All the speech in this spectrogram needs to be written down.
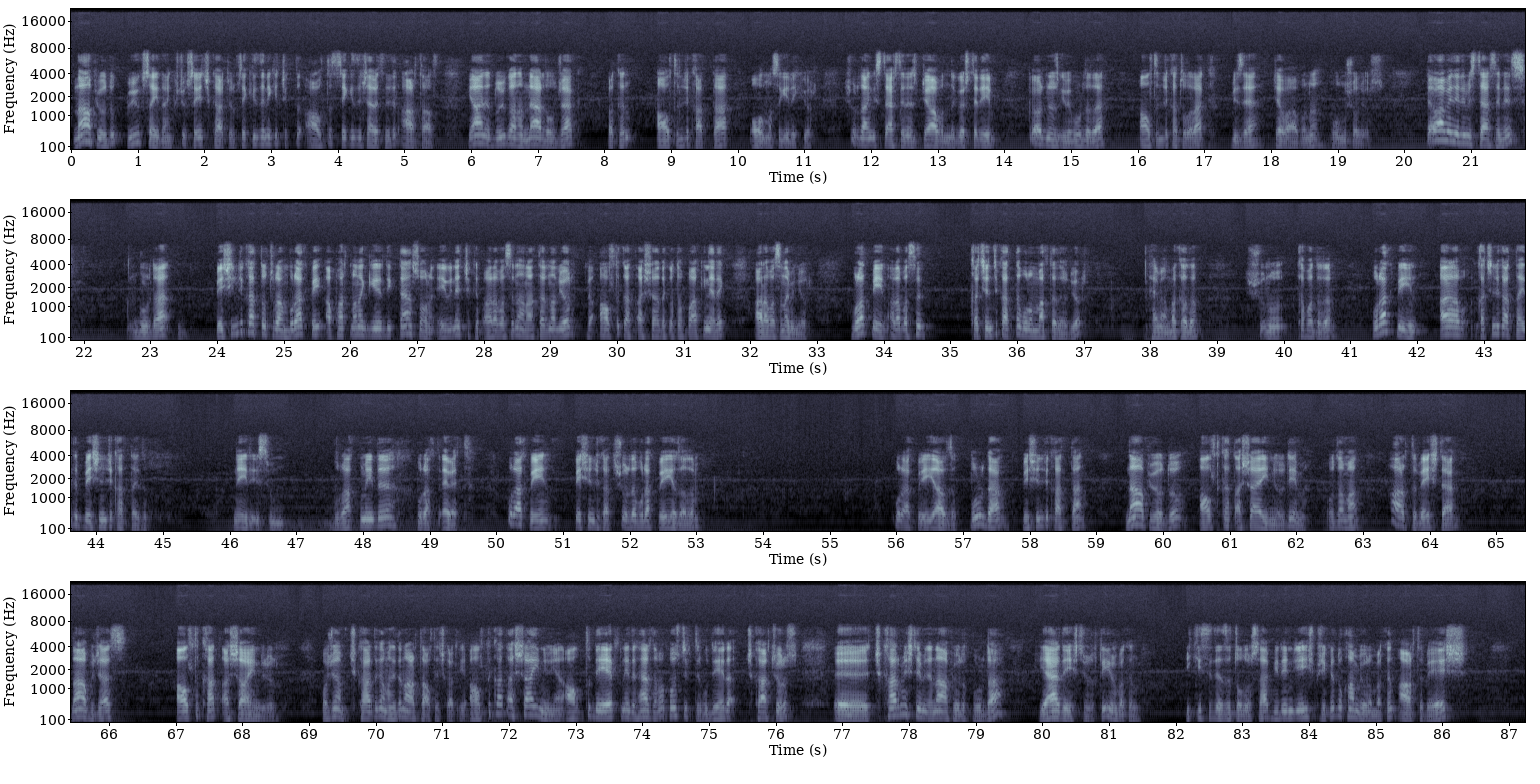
Ne yapıyorduk? Büyük sayıdan küçük sayı çıkartıyorum. 8'den 2 çıktı. 6, 8 işareti nedir? Artı 6. Yani Duygu Hanım nerede olacak? Bakın 6. katta olması gerekiyor. Şuradan isterseniz cevabını da göstereyim. Gördüğünüz gibi burada da 6. kat olarak bize cevabını bulmuş oluyoruz. Devam edelim isterseniz. Burada 5. katta oturan Burak Bey apartmana girdikten sonra evine çıkıp arabasının anahtarını alıyor ve 6 kat aşağıdaki otoparka inerek arabasına biniyor. Murat Bey'in arabası kaçıncı katta bulunmaktadır diyor. Hemen bakalım. Şunu kapatalım. Burak Bey'in araba kaçıncı kattaydı? 5. kattaydı. Neydi ismi? Burak mıydı? Burak'tı. Evet. Burak Bey'in 5. kat. Şurada Burak Bey'i yazalım. Burak Bey'i yazdık. Buradan 5. kattan ne yapıyordu? 6 kat aşağıya iniyordu değil mi? O zaman artı 5'ten ne yapacağız? 6 kat aşağı indiriyorum. Hocam çıkardık ama neden artı 6'ya çıkarttık? E, 6 kat aşağı iniyor. Yani 6 değer nedir? Her zaman pozitiftir. Bu değeri çıkartıyoruz. Ee, çıkarma işleminde ne yapıyorduk burada? Yer değiştiriyorduk değil mi? Bakın ikisi de zıt olursa birinciye hiçbir şekilde dokunmuyorum. Bakın artı 5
